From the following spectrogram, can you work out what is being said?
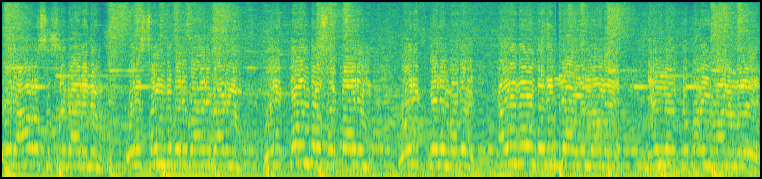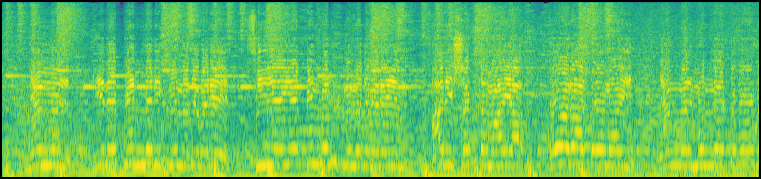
ഒരു ആർ എസ് എസുകാരനും ഒരു സംഘപരിവാരുകാരനും ഒരു കേന്ദ്ര സർക്കാരും ഒരിക്കലും അവർ കരുതേണ്ടതില്ല എന്നാണ് ഞങ്ങൾക്ക് പറയുവാനുള്ളത്. ഞങ്ങൾ ഇത് പിൻവലിക്കുന്നത് വരെ സി എ പിൻവലിക്കുന്നത് വരെയും അതിശക്തമായ പോരാട്ടവുമായി ഞങ്ങൾ മുന്നോട്ട് പോവുക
